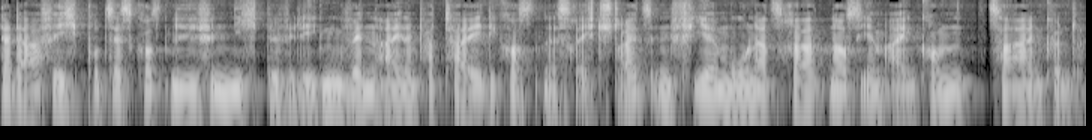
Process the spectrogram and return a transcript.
da darf ich Prozesskostenhilfe nicht bewilligen, wenn eine Partei die Kosten des Rechtsstreits in vier Monatsraten aus ihrem Einkommen zahlen könnte.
